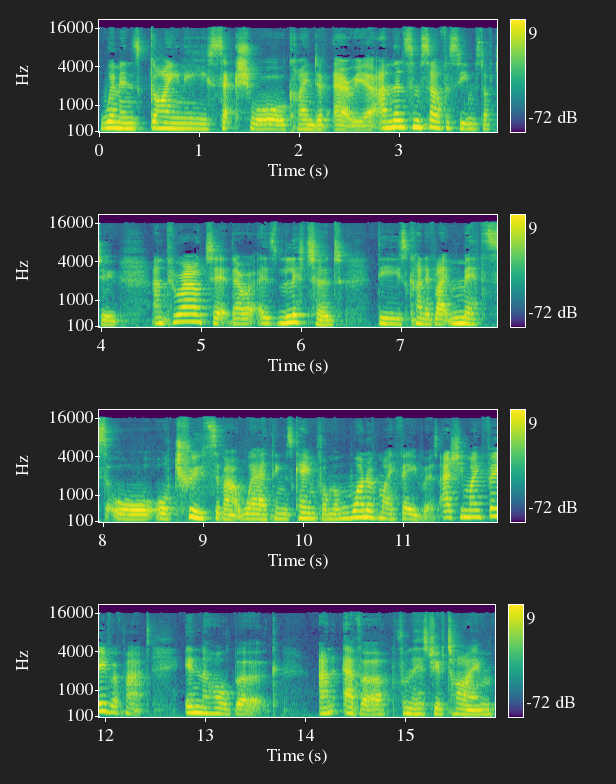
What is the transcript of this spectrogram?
women's gynae sexual kind of area, and then some self-esteem stuff too. And throughout it, there is littered these kind of like myths or or truths about where things came from. And one of my favourites, actually, my favourite fact in the whole book and ever from the history of time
